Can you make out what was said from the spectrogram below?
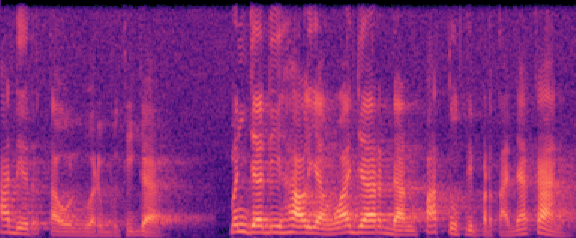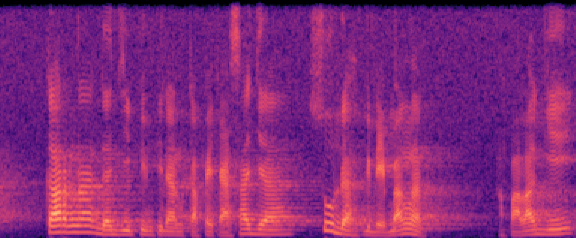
hadir tahun 2003 menjadi hal yang wajar dan patut dipertanyakan karena gaji pimpinan KPK saja sudah gede banget. Apalagi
